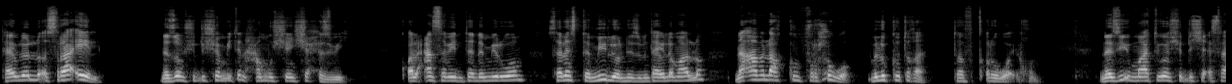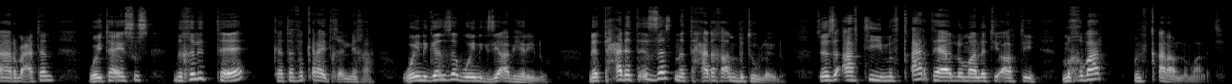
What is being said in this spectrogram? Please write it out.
تايب له اسرائيل نزوم شدو شميتن حموشين شحزوي قال عن سبيل تدميرهم ثلاثة مليون حزب تايبلو مالو لكم فرحوه ملكتو ተፍቅርዎ ኢኹም ነዚ ማቴዎስ 624 ጎይታ የሱስ ንክልተ ከተፍቅር ኣይትኽእልኒ ኢኻ ወይ ንገንዘብ ወይ ንእግዚኣብሔር ኢሉ ነቲ ሓደ ትእዘዝ ነቲ ሓደ ከዓ እምቢ ትብሎ ኢሉ ስለዚ ኣብቲ ምፍቃር እንታይ ኣሎ ማለት እዩ ኣብቲ ምኽባር ምፍቃር ኣሎ ማለት እዩ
